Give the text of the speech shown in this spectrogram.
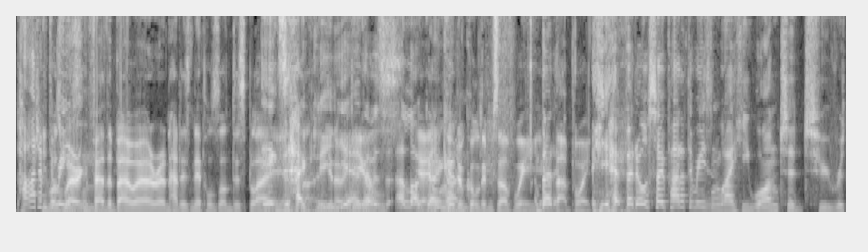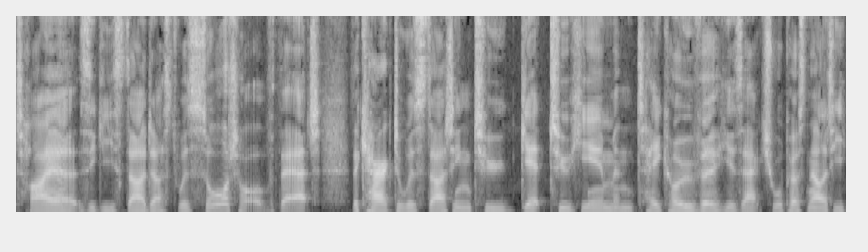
part of the. he the was wearing feather boa and had his nipples on display. and, uh, Exactly, you know, yeah, there was a lot Yeah, going He could on. have called himself we at that point. Yeah, but also part of the reason why he wanted to retire Ziggy Stardust was sort of that the character was starting to get to him and take over his actual personality.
